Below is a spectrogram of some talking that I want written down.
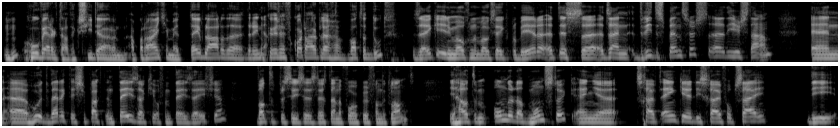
Mhm. Hoe werkt dat? Ik zie daar een apparaatje met theebladen erin. Ja. Kun je eens even kort uitleggen wat het doet? Zeker, jullie mogen hem ook zeker proberen. Het, is, eh, het zijn drie dispensers eh, die hier staan. En eh, hoe het werkt is, je pakt een theezakje of een theezeefje. Wat het precies is, ligt aan de voorkeur van de klant. Je houdt hem onder dat mondstuk en je schuift één keer die schuif opzij. Die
